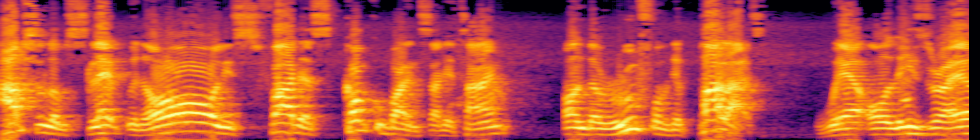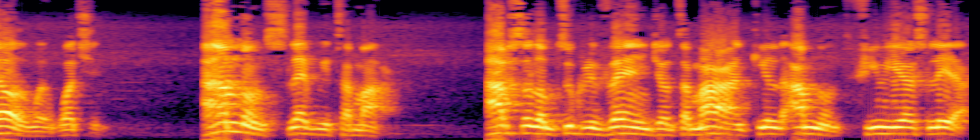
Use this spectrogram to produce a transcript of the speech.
Absalom slept with all his father's concubines at the time on the roof of the palace where all Israel were watching. Amnon slept with Tamar. Absalom took revenge on Tamar and killed Amnon a few years later.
